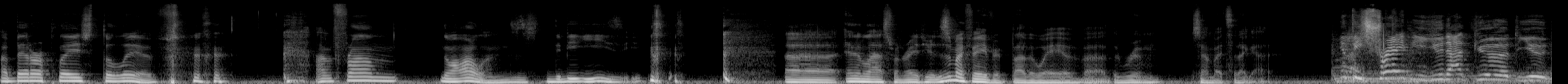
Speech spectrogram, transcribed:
a better place to live. I'm from New Orleans, the Big Easy. uh, and then last one right here. This is my favorite, by the way, of uh, the room soundbites that I got. You betray me. You're not good. You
